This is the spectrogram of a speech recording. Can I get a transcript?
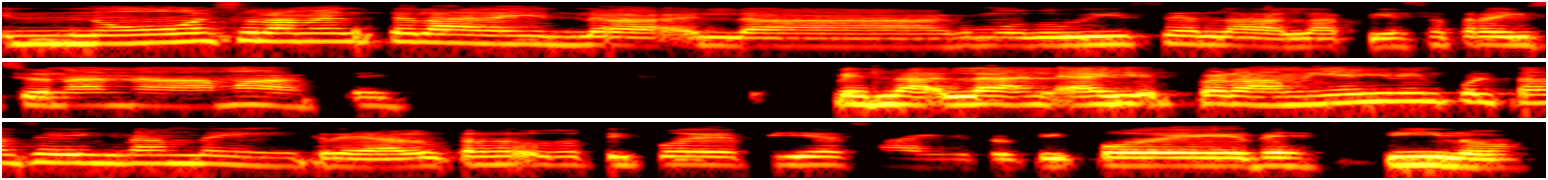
no es solamente la, la, la como tú dices, la, la pieza tradicional nada más, la, la, para mí hay una importancia bien grande en crear otro, otro tipo de piezas y otro tipo de, de estilo,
